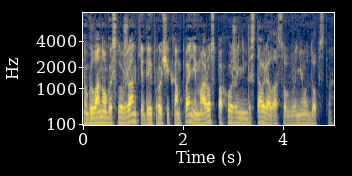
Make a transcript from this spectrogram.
но голоногой служанке, да и прочей компании мороз, похоже, не доставлял особого неудобства.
